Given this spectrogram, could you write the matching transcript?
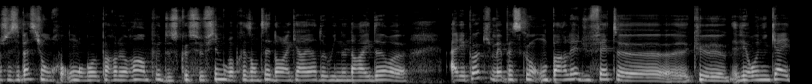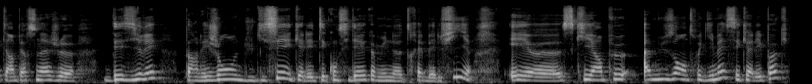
je sais pas si on, on reparlera un peu de ce que ce film représentait dans la carrière de Winona Ryder euh, à l'époque, mais parce qu'on parlait du fait que Véronica était un personnage désiré par les gens du lycée et qu'elle était considérée comme une très belle fille. Et ce qui est un peu amusant, entre guillemets, c'est qu'à l'époque,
